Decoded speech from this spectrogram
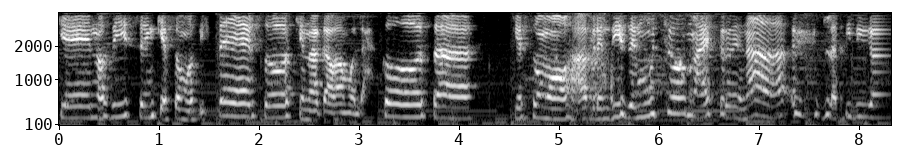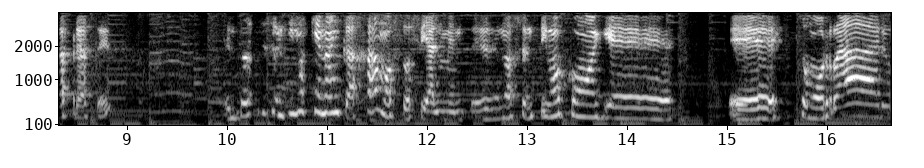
que nos dicen que somos dispersos, que no acabamos las cosas, que somos aprendiz de mucho, maestro de nada, la típica frase. Entonces sentimos que no encajamos socialmente, nos sentimos como que eh, somos raros.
